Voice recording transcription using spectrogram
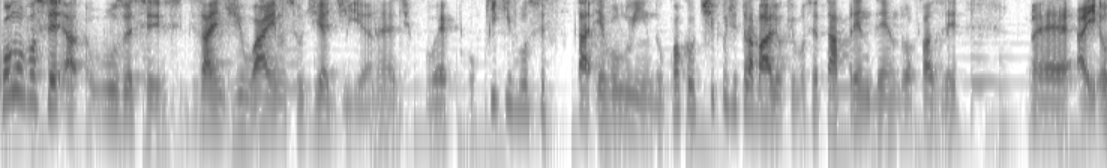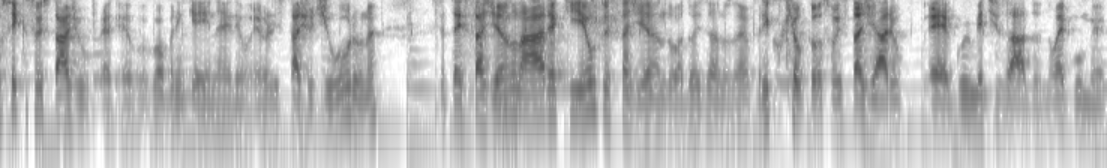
como você ah, usa esse, esse, design de UI no seu dia a dia, né? Tipo, é, o que, que você está evoluindo? Qual é o tipo de trabalho que você está aprendendo a fazer? É, aí, eu sei que o seu estágio, é, é, eu brinquei, né? Ele é um estágio de ouro, né? Você está estagiando na área que eu estou estagiando há dois anos, né? Eu brinco que eu tô, sou estagiário é, gourmetizado, não é goomer.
